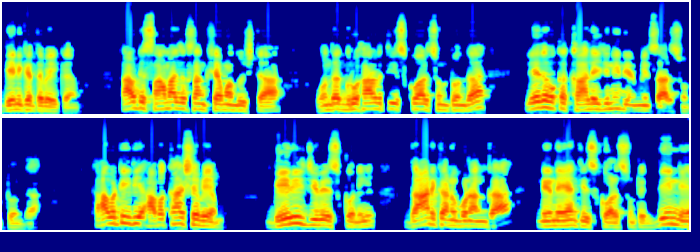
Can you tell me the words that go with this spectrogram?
దేనికి ఎంత వేయకాను కాబట్టి సామాజిక సంక్షేమం దృష్ట్యా వంద గృహాలు తీసుకోవాల్సి ఉంటుందా? లేదా ఒక కాలేజీని నిర్మించాల్సి ఉంటుందా? కాబట్టి ఇది అవకాశ వ్యయం. బేరీజు వేసుకొని దానికి అనుగుణంగా నిర్ణయం తీసుకోవాల్సి ఉంటుంది. దీన్నే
